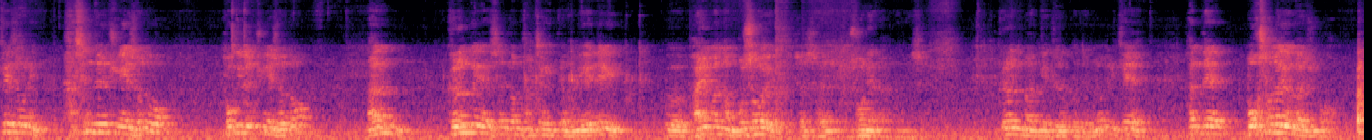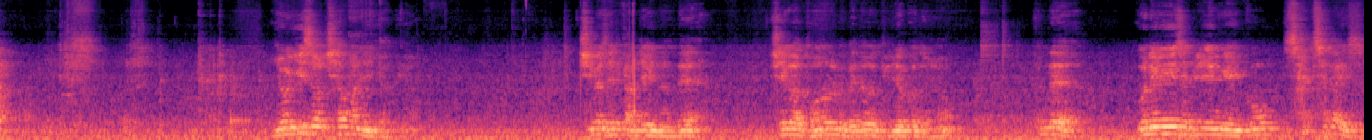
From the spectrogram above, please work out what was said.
그래서 우리 학생들 중에서도 동기들 중에서도 나는 그런 거에 대해서 너무 박차기 때문에 애들이 그 밤에 만나면 무서워요. 저 손해라 그러면서 그런 말이 들었거든요. 이렇게 한데 목사가 되어가지고 여기서 체험한 얘기할게요. 집에서 이렇게 앉아 있는데 제가 돈을 몇 억을 빌렸거든요. 근데 은행에서 빌린 게 있고 사채가 있어.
